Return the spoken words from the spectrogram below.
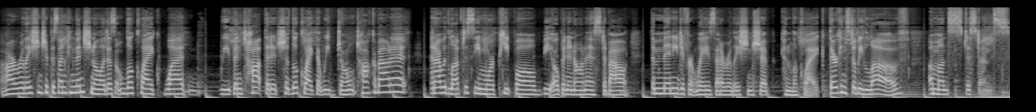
our relationship is unconventional. It doesn't look like what we've been taught that it should look like that we don't talk about it. And I would love to see more people be open and honest about the many different ways that a relationship can look like. There can still be love amongst distance.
